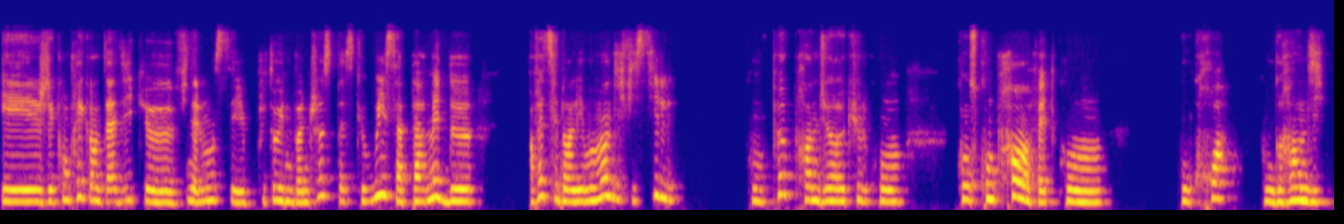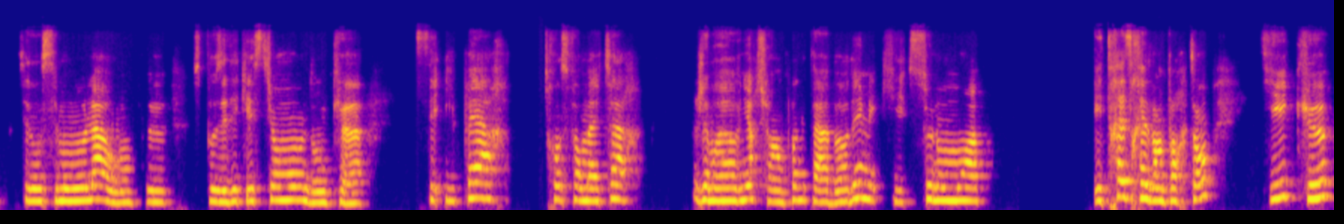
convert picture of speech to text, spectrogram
Et j'ai compris quand tu as dit que finalement, c'est plutôt une bonne chose parce que oui, ça permet de... En fait, c'est dans les moments difficiles qu'on peut prendre du recul, qu'on se comprend, en fait, qu'on croit, qu'on grandit c'est dans ces moments-là où on peut se poser des questions. Donc, euh, c'est hyper transformateur. J'aimerais revenir sur un point que tu as abordé, mais qui, selon moi, est très, très important, qui est que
